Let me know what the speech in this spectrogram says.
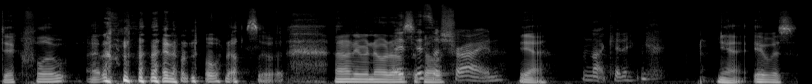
dick float. I don't. I don't know what else. It, I don't even know what else It, it's a it. shrine. Yeah, I'm not kidding. yeah. It was.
